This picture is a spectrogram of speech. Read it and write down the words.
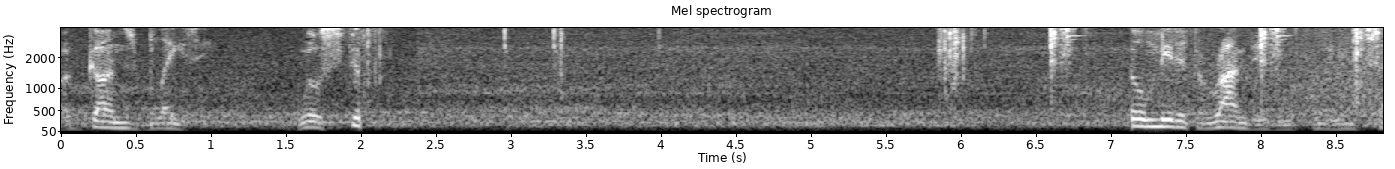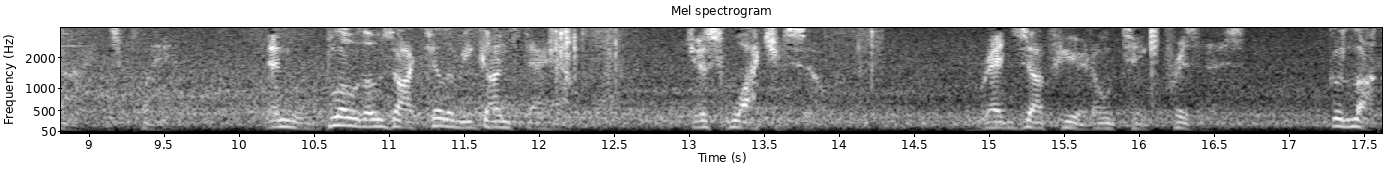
or guns blazing. We'll still... We'll meet at the rendezvous point inside. Then we'll blow those artillery guns to hell. Just watch yourself. The Reds up here don't take prisoners. Good luck.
